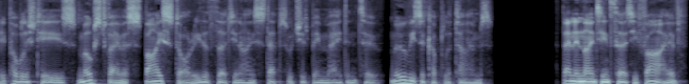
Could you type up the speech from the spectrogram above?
he published his most famous spy story, The 39 Steps, which has been made into movies a couple of times. Then in 1935,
